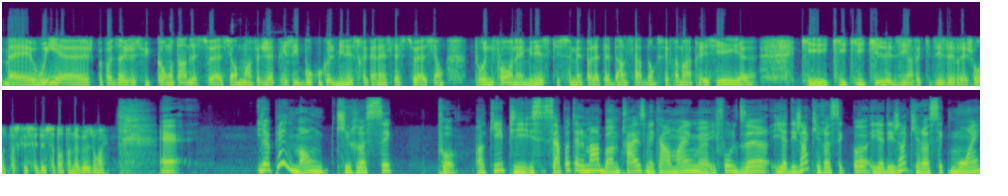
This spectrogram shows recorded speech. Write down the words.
Ben oui, euh, je peux pas dire que je suis content de la situation, mais en fait, j'apprécie beaucoup que le ministre reconnaisse la situation. Pour une fois, on a un ministre qui se met pas la tête dans le sable, donc c'est vraiment apprécié euh, qui, qui, qui, qui, le dit, en fait, qui dise les vraies choses, parce que c'est de ça dont on a besoin. Euh, il y a plein de monde qui recycle pas. OK, puis ça n'a pas tellement bonne presse, mais quand même, il faut le dire, il y a des gens qui recyclent pas, il y a des gens qui recyclent moins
